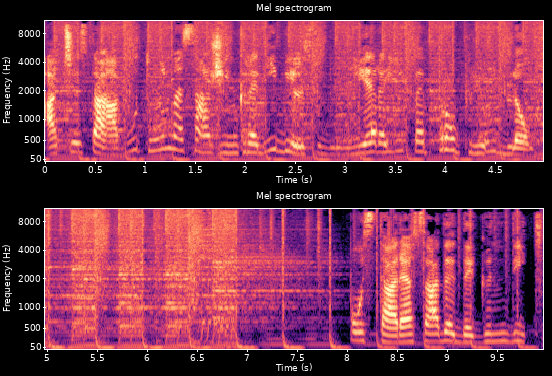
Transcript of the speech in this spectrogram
Acesta a avut un mesaj incredibil sublinierei pe propriul blog. Postarea sa de de gândit.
